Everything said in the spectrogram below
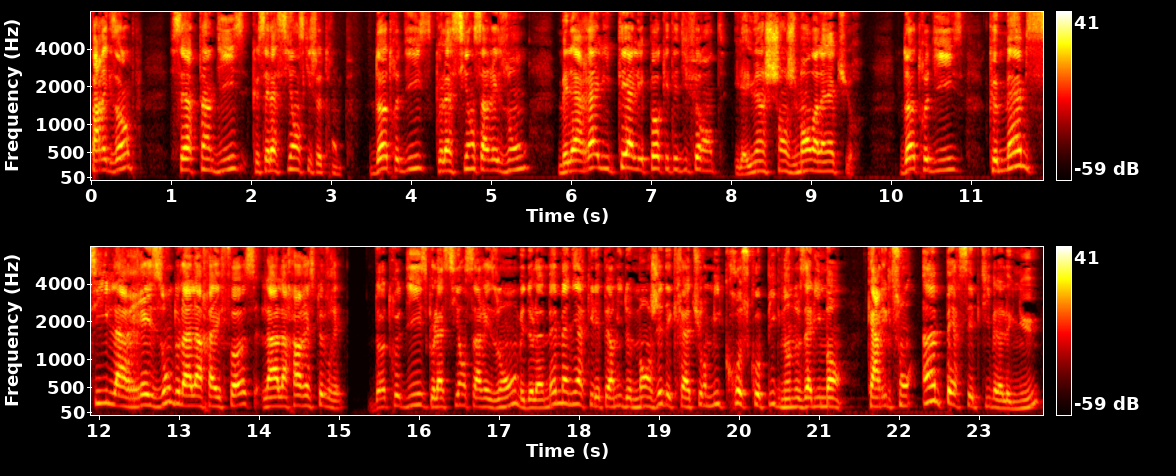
Par exemple, certains disent que c'est la science qui se trompe. D'autres disent que la science a raison, mais la réalité à l'époque était différente. Il y a eu un changement dans la nature. D'autres disent que même si la raison de la halakha est fausse, la halakha reste vraie. D'autres disent que la science a raison, mais de la même manière qu'il est permis de manger des créatures microscopiques dans nos aliments, car ils sont imperceptibles à l'œil nu,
